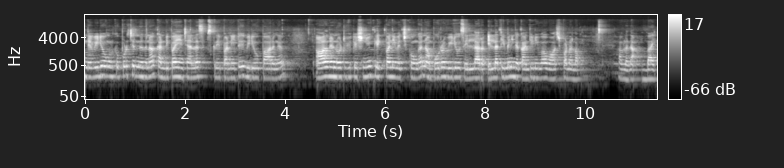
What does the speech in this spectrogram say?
இந்த வீடியோ உங்களுக்கு பிடிச்சிருந்ததுன்னா கண்டிப்பாக என் சேனலை சப்ஸ்கிரைப் பண்ணிவிட்டு வீடியோ பாருங்கள் ஆல் நோட்டிஃபிகேஷனையும் கிளிக் பண்ணி வச்சுக்கோங்க. நான் போடுற வீடியோஸ் எல்லாரும் எல்லாத்தையுமே நீங்கள் கண்டினியூவாக வாட்ச் பண்ணலாம். அவ்வளோதான் பாய்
